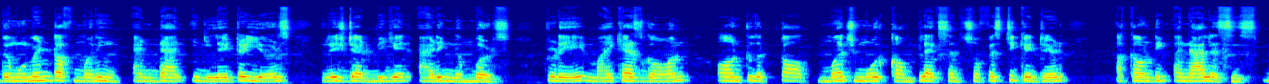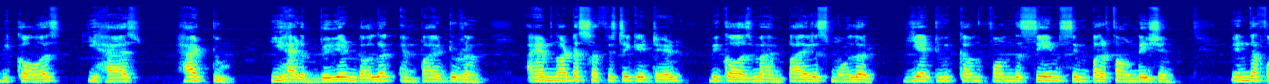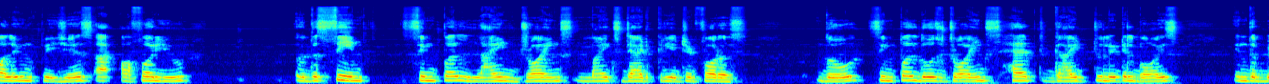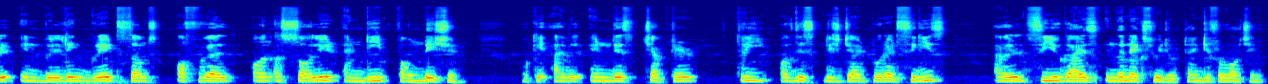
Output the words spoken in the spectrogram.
The movement of money, and then in later years, Rich Dad began adding numbers. Today, Mike has gone on to the top, much more complex and sophisticated accounting analysis because he has had to. He had a billion dollar empire to run. I am not as sophisticated because my empire is smaller, yet we come from the same simple foundation. In the following pages, I offer you the same simple line drawings Mike's dad created for us. Though simple, those drawings helped guide two little boys in the in building great sums of wealth on a solid and deep foundation. Okay i will end this chapter 3 of this rich dad poor dad series. I will see you guys in the next video. Thank you for watching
